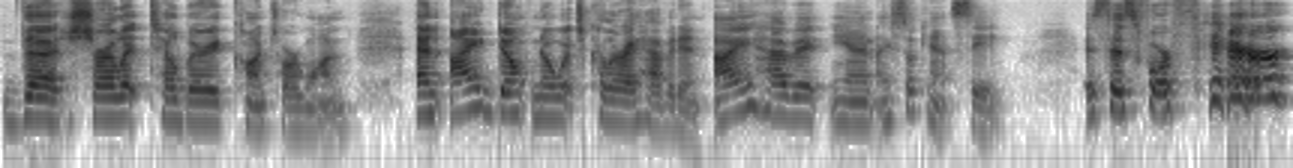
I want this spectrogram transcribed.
the charlotte tilbury contour one. And I don't know which color I have it in. I have it in, I still can't see. It says for fair,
